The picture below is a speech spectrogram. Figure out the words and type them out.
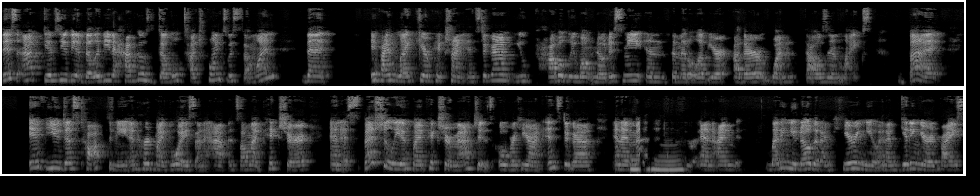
This app gives you the ability to have those double touch points with someone that if I like your picture on Instagram, you probably won't notice me in the middle of your other 1,000 likes. But if you just talked to me and heard my voice on an app and saw my picture and especially if my picture matches over here on Instagram and I'm mm-hmm. and I'm letting you know that I'm hearing you and I'm getting your advice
